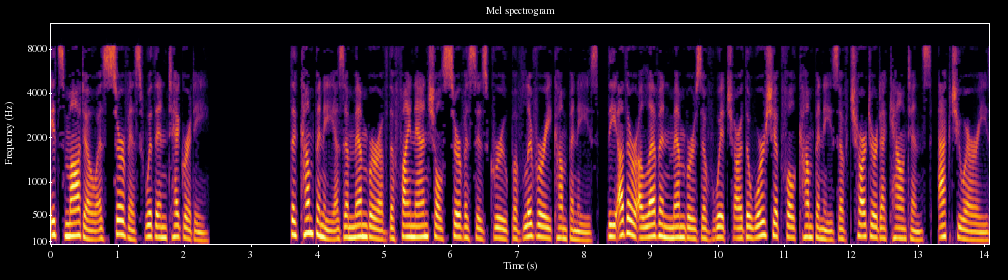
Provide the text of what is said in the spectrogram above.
Its motto is Service with Integrity. The company is a member of the Financial Services Group of livery companies, the other 11 members of which are the Worshipful Companies of Chartered Accountants, Actuaries,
